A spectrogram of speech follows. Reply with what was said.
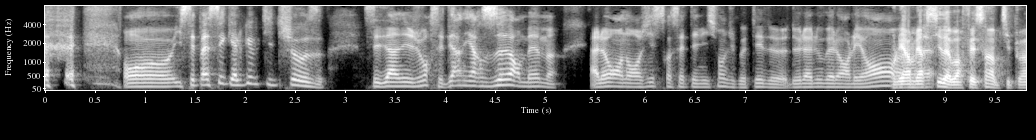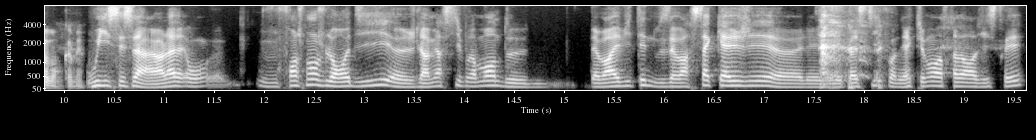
On- il s'est passé quelques petites choses ces derniers jours, ces dernières heures même. Alors on enregistre cette émission du côté de, de la Nouvelle-Orléans. On les Euh, remercie d'avoir fait ça un petit peu avant quand même. Oui, c'est ça. Alors là, on- euh, franchement, je le redis, euh, je les remercie vraiment de d'avoir évité de nous avoir saccagé euh, les, les pastilles qu'on est actuellement en train d'enregistrer,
